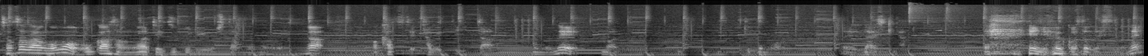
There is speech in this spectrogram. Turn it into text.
笹団子もお母さんが手作りをしたものが、まあ、かつて食べていたもので、まあ、とても、大好きだということですよね。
